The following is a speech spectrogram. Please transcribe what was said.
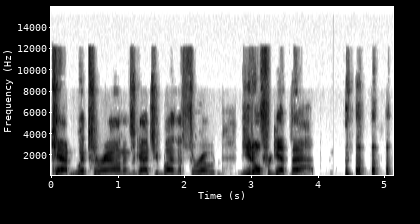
cat whips around and's got you by the throat. You don't forget that.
